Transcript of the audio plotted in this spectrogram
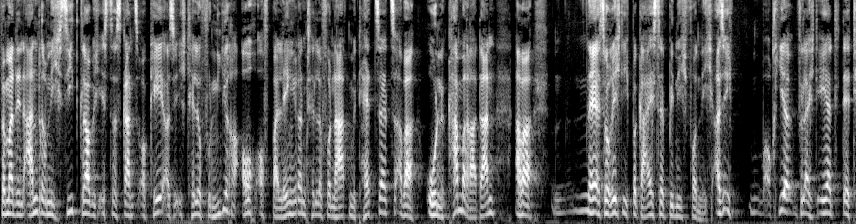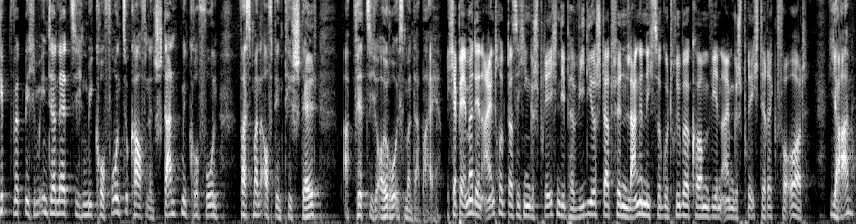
wenn man den anderen nicht sieht, glaube ich, ist das ganz okay. Also ich telefoniere auch oft bei längeren Telefonaten mit Headsets, aber ohne Kamera dann. Aber naja, so richtig begeistert bin ich von nicht. Also ich auch hier vielleicht eher der Tipp wirklich im Internet, sich ein Mikrofon zu kaufen, ein Standmikrofon, was man auf den Tisch stellt ab 40 Euro ist man dabei. Ich habe ja immer den Eindruck, dass ich in Gesprächen, die per Video stattfinden, lange nicht so gut rüberkommen wie in einem Gespräch direkt vor Ort. Ja,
